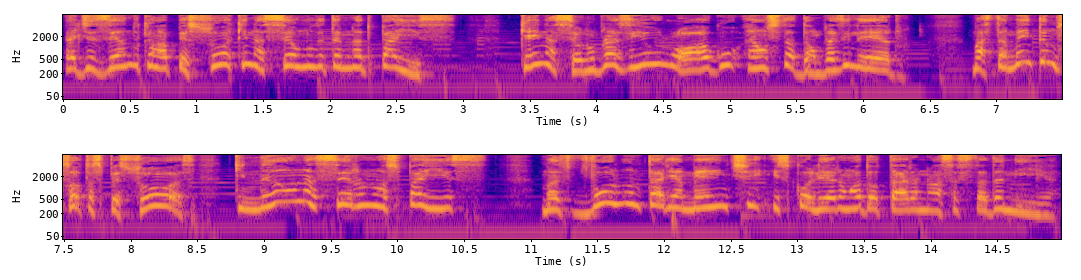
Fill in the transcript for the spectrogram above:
é dizendo que é uma pessoa que nasceu num determinado país. Quem nasceu no Brasil, logo, é um cidadão brasileiro. Mas também temos outras pessoas que não nasceram no nosso país, mas voluntariamente escolheram adotar a nossa cidadania.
